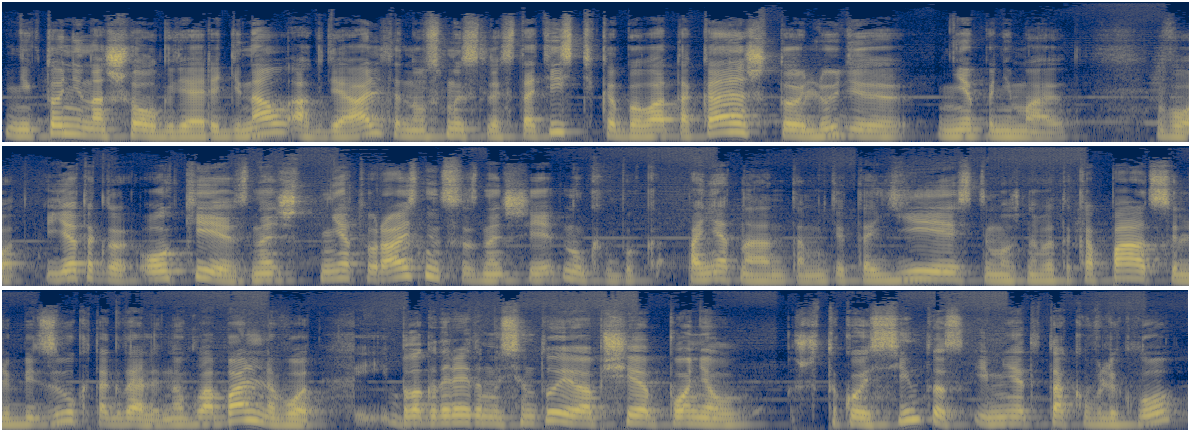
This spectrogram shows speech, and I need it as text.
Никто не нашел, где оригинал, а где альта, но в смысле статистика была такая, что люди не понимают. Вот. И я такой, окей, значит, нету разницы, значит, я, ну, как бы, понятно, она там где-то есть, можно в это копаться, любить звук и так далее, но глобально вот. И благодаря этому синту я вообще понял, что такое синтез, и меня это так увлекло.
